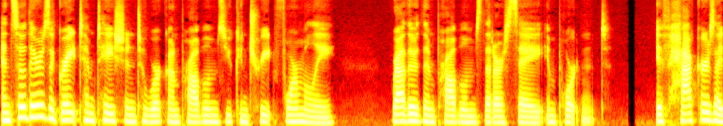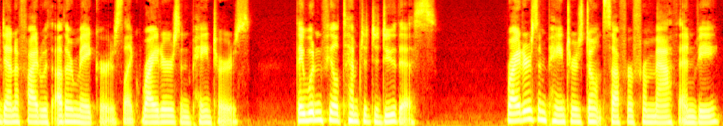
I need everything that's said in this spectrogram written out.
And so there is a great temptation to work on problems you can treat formally rather than problems that are, say, important. If hackers identified with other makers, like writers and painters, they wouldn't feel tempted to do this. Writers and painters don't suffer from math envy,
